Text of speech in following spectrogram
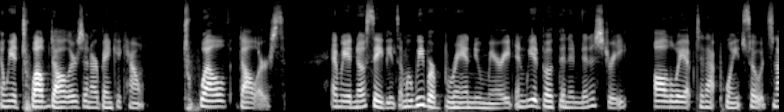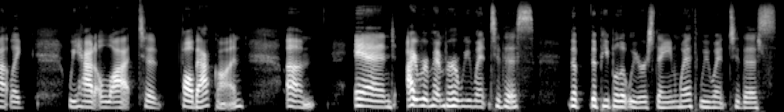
and we had $12 in our bank account. $12. And we had no savings. I mean, we were brand new married, and we had both been in ministry all the way up to that point. So it's not like we had a lot to fall back on. Um, and I remember we went to this, the, the people that we were staying with, we went to this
